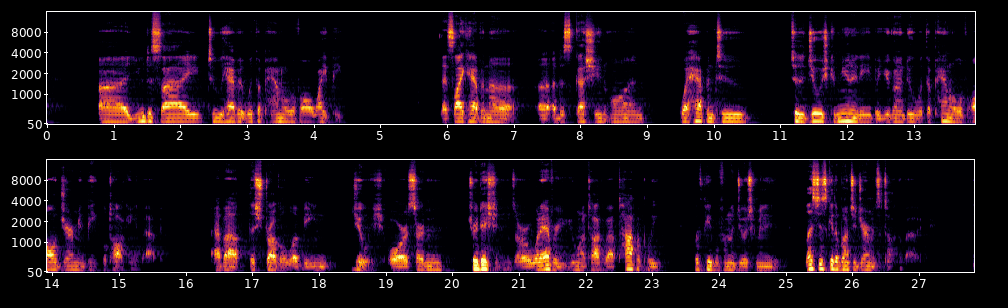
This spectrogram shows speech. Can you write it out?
uh, you decide to have it with a panel of all white people. That's like having a a, discussion on what happened to to the Jewish community, but you're going to do it with a panel of all German people talking about it, about the struggle of being Jewish or certain traditions or whatever you want to talk about topically with people from the Jewish community let's just get a bunch of Germans to talk about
